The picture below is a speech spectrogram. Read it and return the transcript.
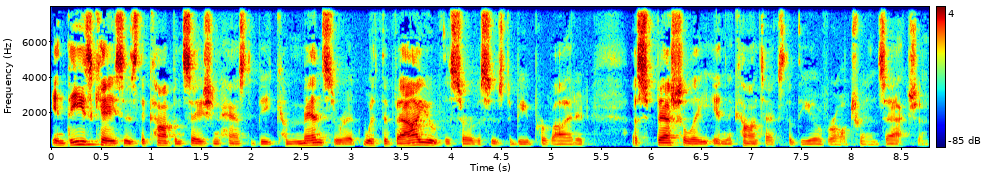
In these cases, the compensation has to be commensurate with the value of the services to be provided, especially in the context of the overall transaction.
